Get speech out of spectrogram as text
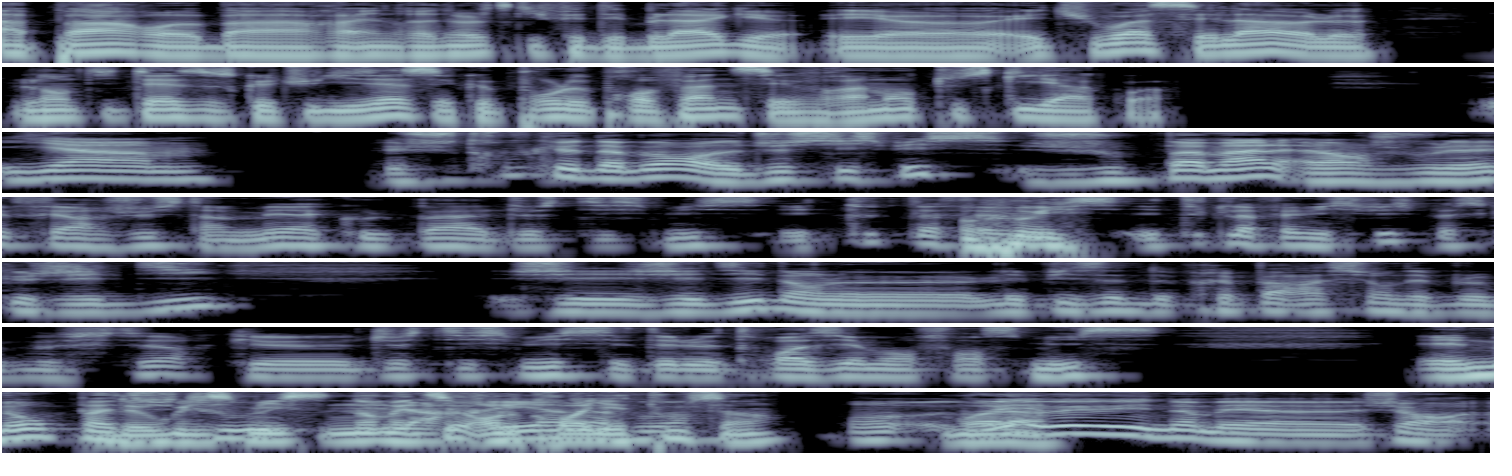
à part euh, bah, Ryan Reynolds qui fait des blagues et, euh, et tu vois c'est là l'antithèse de ce que tu disais c'est que pour le profane c'est vraiment tout ce qu'il y a quoi Il y a, je trouve que d'abord Justice Smith joue pas mal. Alors je voulais faire juste un mea culpa à Justice Smith et toute la famille Oui. et toute la famille Smith parce que j'ai dit j'ai j'ai dit dans l'épisode de préparation des blockbusters que Justice Smith c'était le troisième enfant Smith et non pas de du Will tout. Smith. Non, Il mais a tu sais, on le croyait tous, hein. On- Voilà. Oui, oui, oui, non, mais euh, genre,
